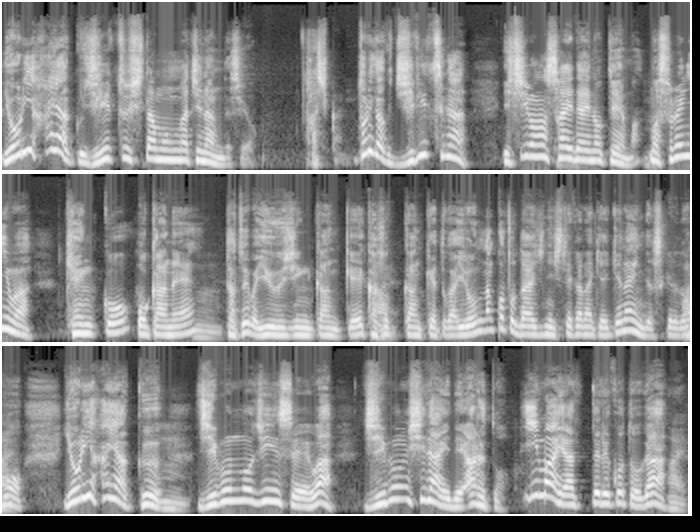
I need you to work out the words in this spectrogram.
より早く自立したもん勝ちなんですよ。確かに。とにかく自立が一番最大のテーマ。まあ、それには、健康、お金、うん例えば友人関係、家族関係とかいろんなことを大事にしていかなきゃいけないんですけれども、はより早くん自分の人生は自分次第であると。今やってることがはい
